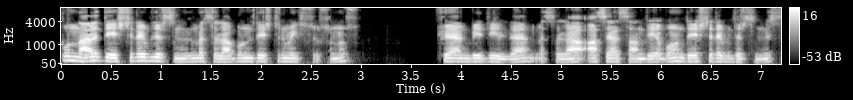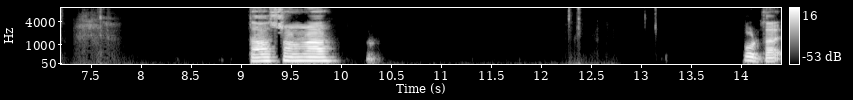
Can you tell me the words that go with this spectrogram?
Bunları değiştirebilirsiniz. Mesela bunu değiştirmek istiyorsunuz. QNB değil de mesela Aselsan diye bunu değiştirebilirsiniz. Daha sonra burada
